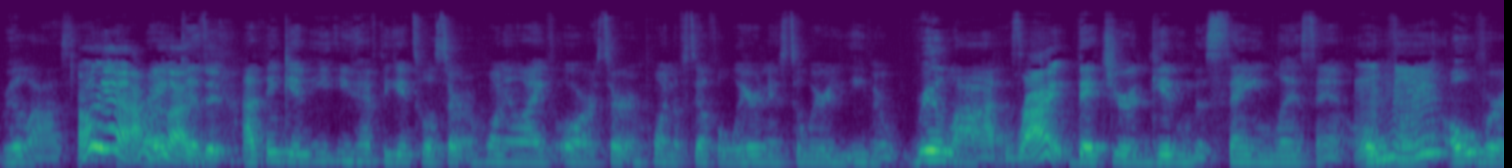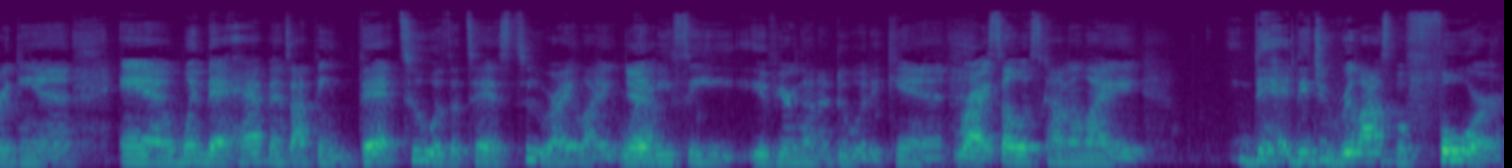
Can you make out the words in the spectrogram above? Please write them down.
realize. That, Oh, yeah, I right? realized it. I think it, you you have to get to a certain point in life or a certain point of self awareness to where you even realize Right. that you're getting the same lesson over Mhm. and over again. And when that happens, I think that too is a test too, right? Like, Yeah. let me see if you're gonna do it again. Right. So it's kind of like, did you realize before,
